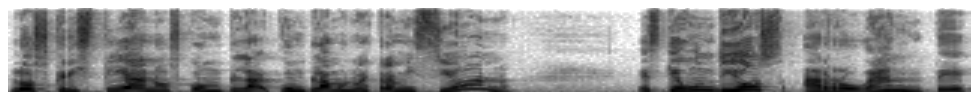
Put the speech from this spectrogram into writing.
los cristianos, cumplamos nuestra misión. Es que un Dios arrogante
